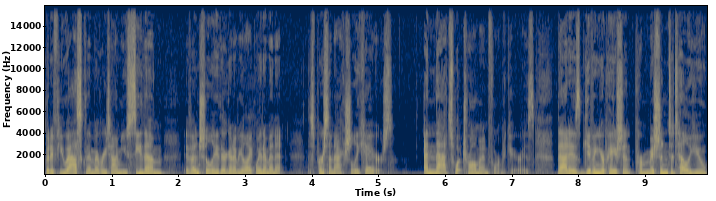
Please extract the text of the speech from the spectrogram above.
But if you ask them every time you see them, eventually they're going to be like, wait a minute, this person actually cares. And that's what trauma informed care is. That is giving your patient permission to tell you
